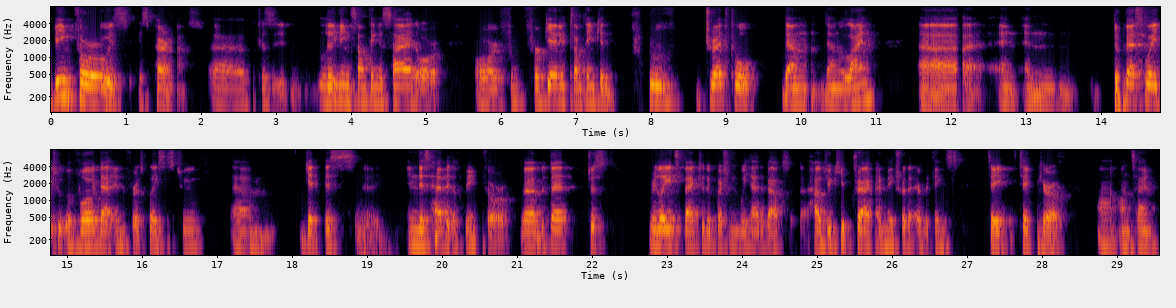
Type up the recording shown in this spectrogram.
being thorough is is paramount uh, because it, leaving something aside or or for, forgetting something can prove dreadful down down the line uh, and and the best way to avoid that in the first place is to um, get this uh, in this habit of being thorough. Uh, but that just relates back to the question we had about how do you keep track and make sure that everything's take, taken care of on, on time.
